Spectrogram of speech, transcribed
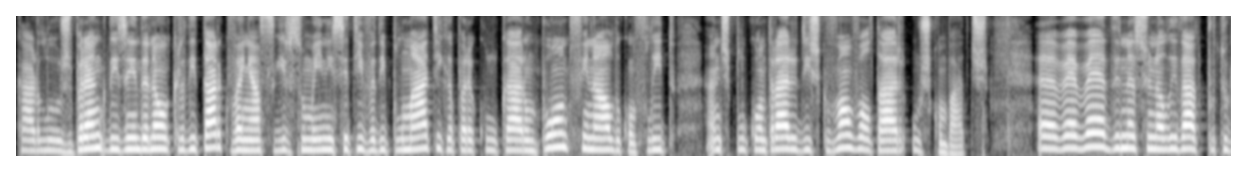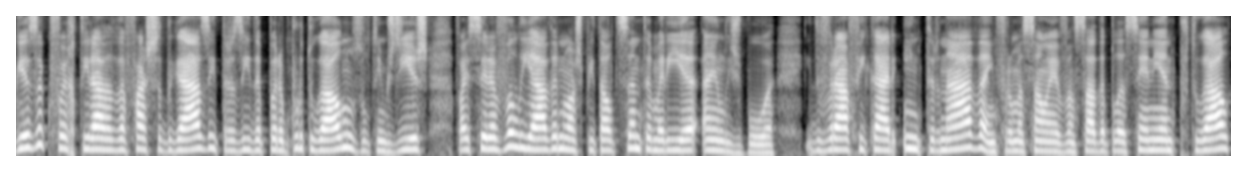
Carlos Branco diz ainda não acreditar que venha a seguir-se uma iniciativa diplomática para colocar um ponto final do conflito, antes, pelo contrário, diz que vão voltar os combates. A bebê de nacionalidade portuguesa, que foi retirada da faixa de Gaza e trazida para Portugal nos últimos dias, vai ser avaliada no Hospital de Santa Maria, em Lisboa, e deverá ficar internada. A informação é avançada pela CNN de Portugal.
